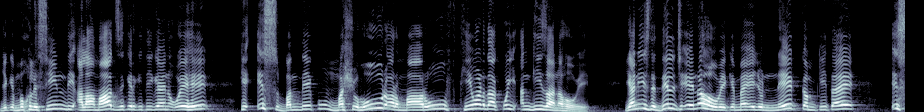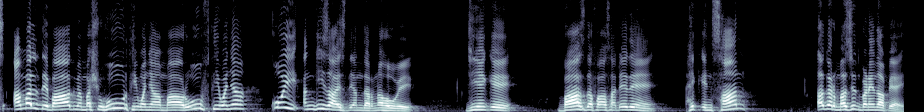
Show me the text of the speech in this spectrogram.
جی کہ مخلصین دی علامات ذکر کی گئے وہ یہ ہے کہ اس بندے کو مشہور اور معروف تھیون دا کوئی انگیزہ نہ ہوئے یعنی اس دل چ یہ نہ ہوئے کہ میں یہ جو نیک کم کیتا ہے، اس عمل دے بعد میں مشہور تھی ونیا معروف تھی ونیا کوئی انگیزہ اس دے اندر نہ ہوئے جی ہاں کہ بعض دفعہ سا دے دیں ایک انسان اگر مسجد بنے دا پیا ہے،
